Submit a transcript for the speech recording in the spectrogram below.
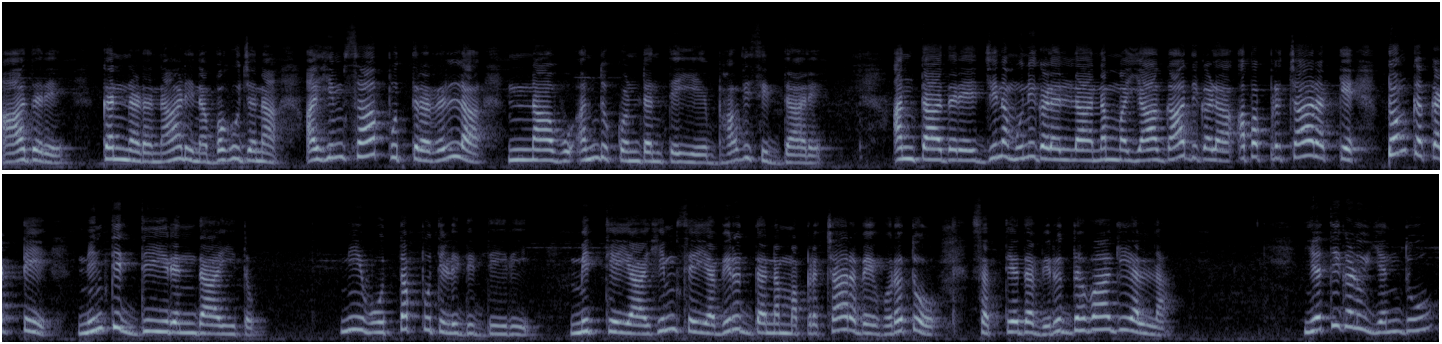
ಆದರೆ ಕನ್ನಡ ನಾಡಿನ ಬಹುಜನ ಅಹಿಂಸಾ ಪುತ್ರರೆಲ್ಲ ನಾವು ಅಂದುಕೊಂಡಂತೆಯೇ ಭಾವಿಸಿದ್ದಾರೆ. ಅಂತಾದರೆ ಜಿನ ಮುನಿಗಳೆಲ್ಲ ನಮ್ಮ ಯಾಗಾದಿಗಳ ಅಪಪ್ರಚಾರಕ್ಕೆ ಟೊಂಕ ಕಟ್ಟಿ ನಿಂತಿದ್ದೀರೆಂದಾಯಿತು. ನೀವು ತಪ್ಪು ತಿಳಿದಿದ್ದೀರಿ. ಮಿಥ್ಯೆಯ ಹಿಂಸೆಯ ವಿರುದ್ಧ ನಮ್ಮ ಪ್ರಚಾರವೇ ಹೊರತು ಸತ್ಯದ ವಿರುದ್ಧವಾಗಿ ಅಲ್ಲ. ಯತಿಗಳು ಎಂದೂ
